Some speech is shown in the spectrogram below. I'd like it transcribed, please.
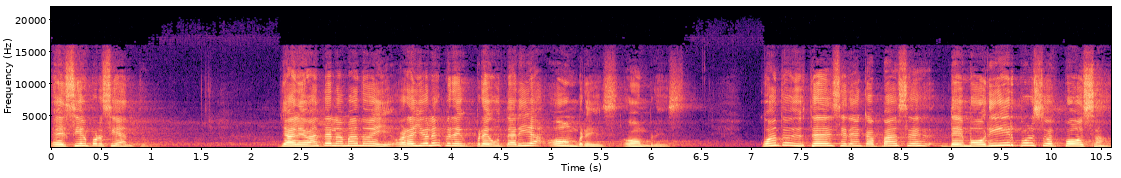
El 100%. Ya, levanten la mano ahí. Ahora yo les preguntaría, hombres, hombres, ¿cuántos de ustedes serían capaces de morir por su esposa?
